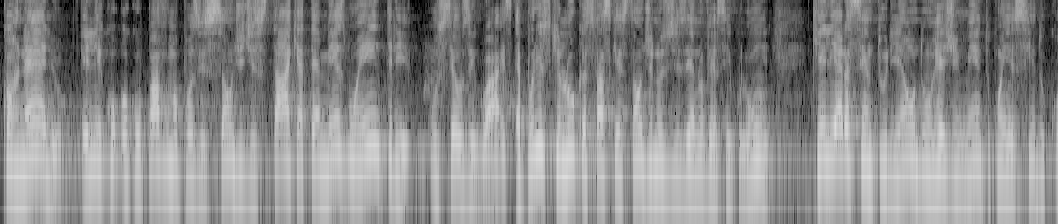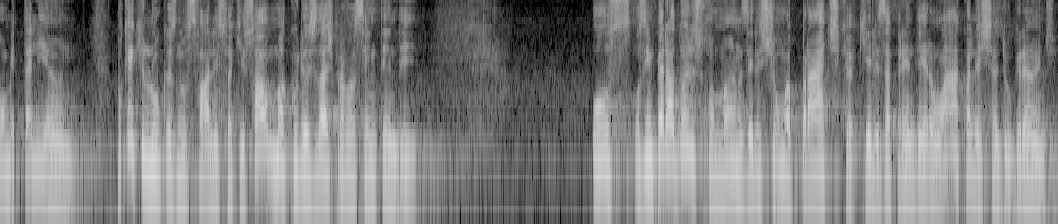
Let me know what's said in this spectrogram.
Cornélio, ele ocupava uma posição de destaque até mesmo entre os seus iguais. É por isso que Lucas faz questão de nos dizer no versículo 1 que ele era centurião de um regimento conhecido como italiano. Por que, que Lucas nos fala isso aqui? Só uma curiosidade para você entender. Os, os, imperadores romanos, eles tinham uma prática que eles aprenderam lá com Alexandre o Grande,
